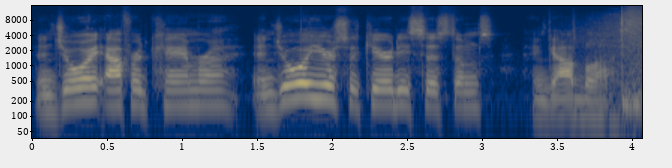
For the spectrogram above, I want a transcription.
enjoy Alfred Camera, enjoy your security systems, and God bless.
